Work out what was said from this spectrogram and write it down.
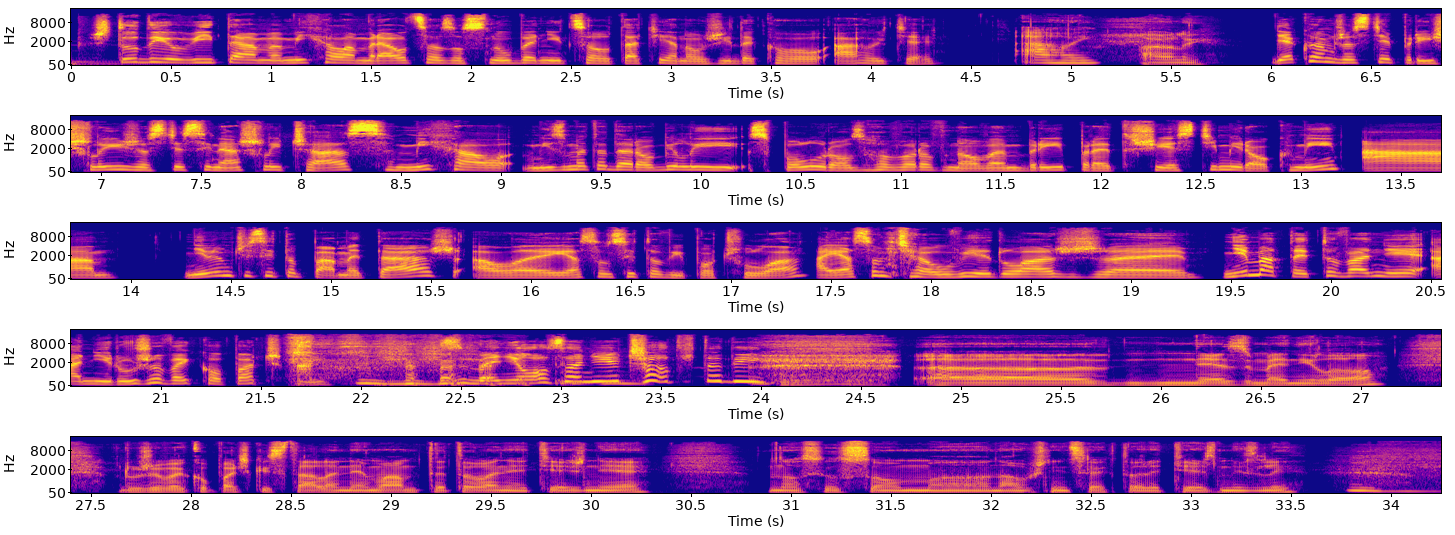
V štúdiu vítam Michala Mravca so snúbenicou Tatianou Židekovou. Ahojte. Ahoj. Ahoj. Ďakujem, že ste prišli, že ste si našli čas. Michal, my sme teda robili spolu rozhovor v novembri pred šiestimi rokmi a Neviem, či si to pamätáš, ale ja som si to vypočula a ja som ťa uviedla, že nemá tetovanie ani rúžové kopačky. Zmenilo sa niečo odvtedy? Uh, nezmenilo. Rúžové kopačky stále nemám, tetovanie tiež nie. Nosil som náušnice, ktoré tiež zmizli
